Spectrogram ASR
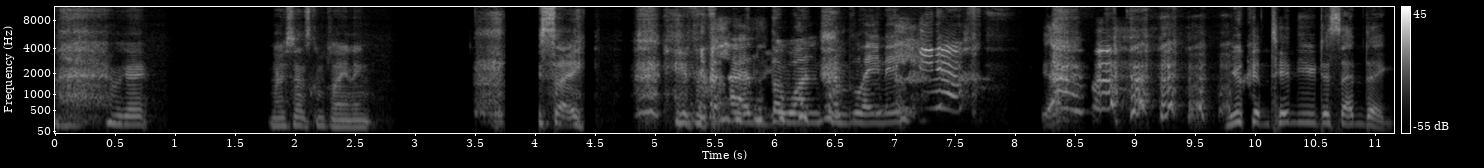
Here we go. No sense complaining. You say. As the one complaining. yeah. Yeah. You continue descending.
